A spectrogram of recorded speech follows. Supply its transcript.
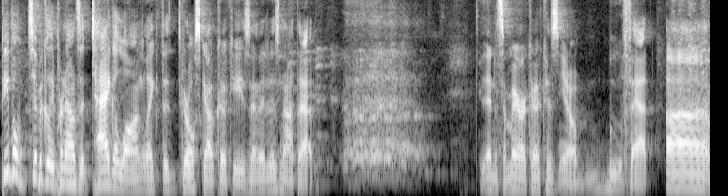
people typically pronounce it tag along like the Girl Scout cookies, and it is not that. And it's America because you know, boo fat. Uh,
